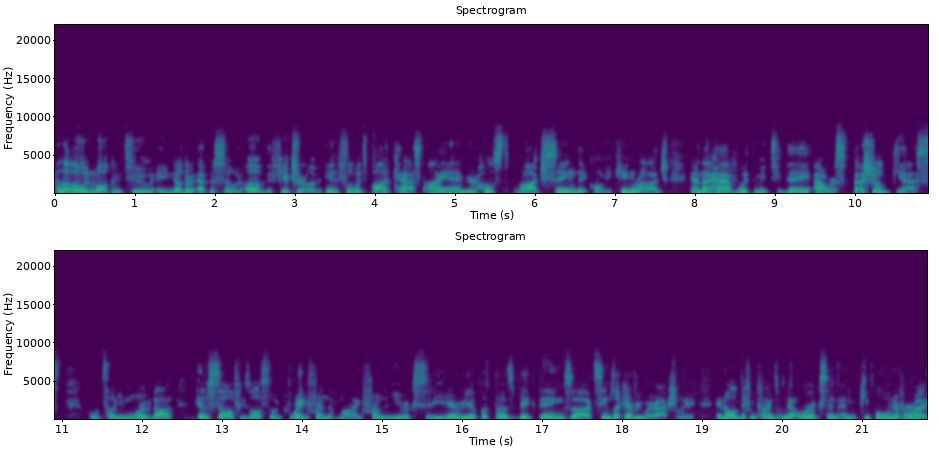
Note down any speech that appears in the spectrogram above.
Hello, and welcome to another episode of the Future of Influence podcast. I am your host, Raj Singh. They call me King Raj. And I have with me today our special guest who will tell you more about himself. He's also a great friend of mine from the New York City area, but does big things, uh, it seems like everywhere actually, in all different kinds of networks and, and people. Whenever I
